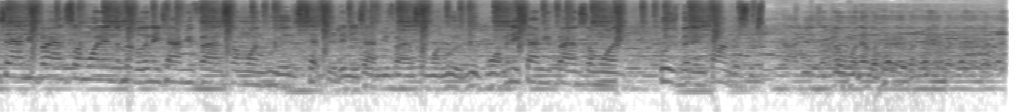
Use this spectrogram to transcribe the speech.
anytime you find someone in the middle, anytime you find someone who is tepid, anytime you find someone who is lukewarm, anytime you find someone who has been in Congress for ideas and no one ever heard of it.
